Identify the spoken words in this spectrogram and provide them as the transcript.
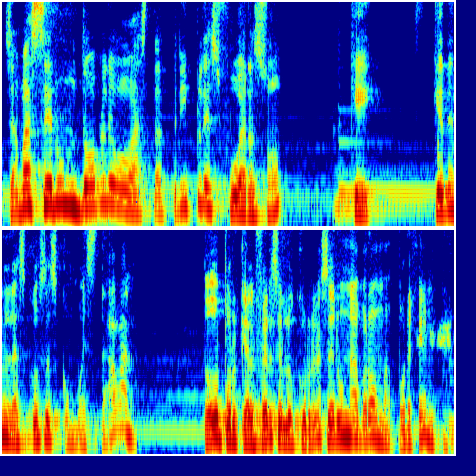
O sea, va a ser un doble o hasta triple esfuerzo que queden las cosas como estaban. Todo porque al Fer se le ocurrió hacer una broma, por ejemplo.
